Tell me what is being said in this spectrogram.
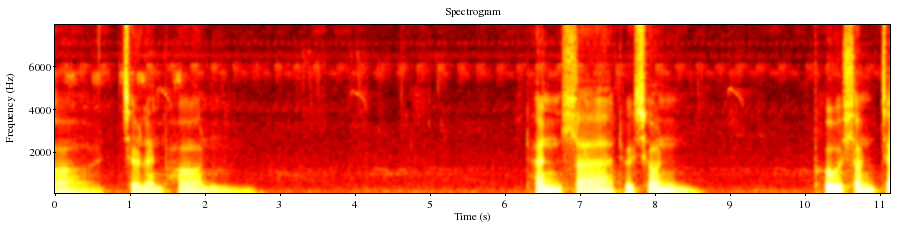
อเจริญพร ท่านสาธุชน ผู้สนใจ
